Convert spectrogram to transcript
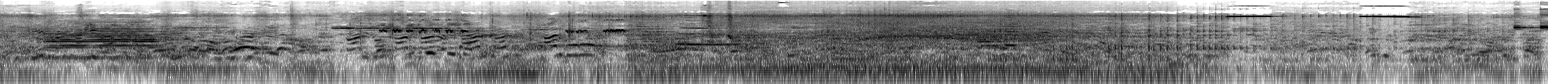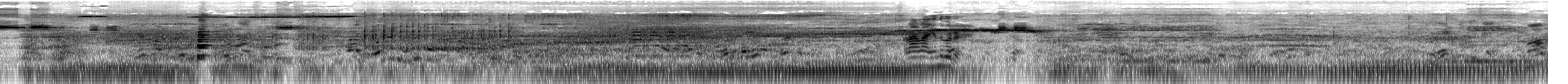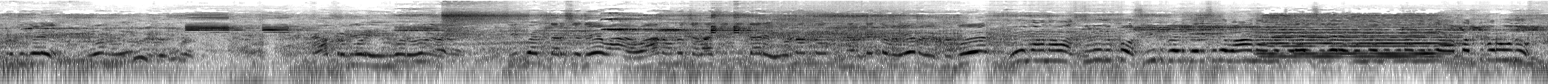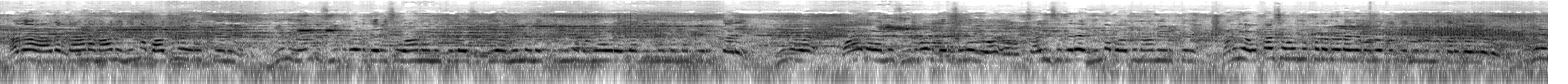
ಸೀಟ್ ಬೆಲ್ಟ್ ಧರಿಸದೆ ವಾ- ವಾಹನವನ್ನು ಚಲಾಯಿಸುತ್ತಿದ್ದಾರೆ. ಇವನನ್ನು ನರಕಕ್ಕೆ ಒಯ್ಯಲು ಪ್ರಭು. ಏ ಮಾನವ ತಿಳಿದುಕೋ. ಸೀಟ್ ಬೆಲ್ಟ್ ಧರಿಸದೆ, ವಾಹನವನ್ನು ಚಲಾಯಿಸಿದರೆ ಒಂದೊಂದು ದಿನ ನಿನಗೆ ಆಪತ್ತು ಬರುವುದು. ಅದ ಆದ ಕಾರಣ ನಾನು ನಿನ್ನ ಬಾಜುನೇ ಇರುತ್ತೇನೆ. ನೀನು ಎಂದು ಸೀಟ್ ಬೆಲ್ಟ್ ಧರಿಸಿ ವಾಹನವನ್ನು ಚಲಾಯಿಸುತ್ತೀಯ ನಿನ್ನ ನೆಚ್ಚಿ ನಿನ್ನ ಮನೆಯವರೆಲ್ಲ ನಿನ್ನನ್ನು ನಂಬಿರುತ್ತಾರೆ ನೀನು ವಾ- ವಾಹನವನ್ನು ಸೀಟ್ ಬೆಲ್ಟ್ ಧರಿಸದೆ ವ- ಚಾಲಿಸಿದರೆ ನಿನ್ನ ಬಾಜು ನಾನು ಇರುತ್ತೇನೆ ನನಗೆ ಅವಕಾಶವನ್ನು ಕೊಡಬೇಡ ಎಂಬ ಲೋಕಕ್ಕೆ ನಿನ್ನನ್ನು ಕರೆದೊಯ್ಯಲು ಏ-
